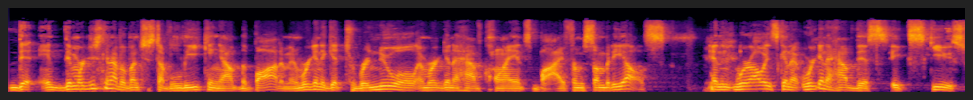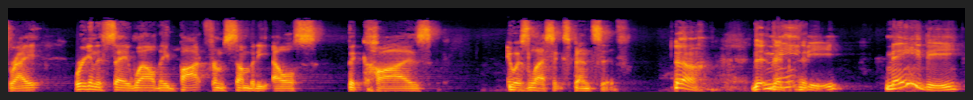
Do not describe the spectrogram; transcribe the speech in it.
that, then we're just going to have a bunch of stuff leaking out the bottom and we're going to get to renewal and we're going to have clients buy from somebody else. And we're always going to, we're going to have this excuse, right? We're going to say, well, they bought from somebody else because it was less expensive. Yeah. Th- maybe, maybe,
